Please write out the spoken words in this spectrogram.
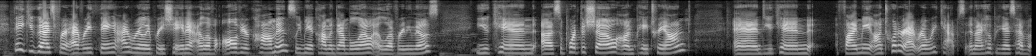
thank you guys for everything. I really appreciate it. I love all of your comments. Leave me a comment down below. I love reading those. You can uh, support the show on Patreon and you can find me on Twitter at Real Recaps. And I hope you guys have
